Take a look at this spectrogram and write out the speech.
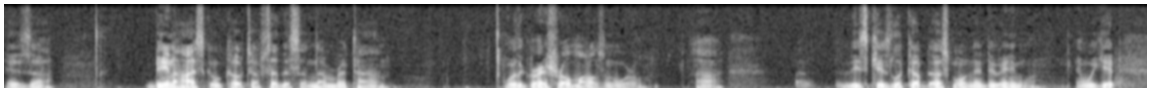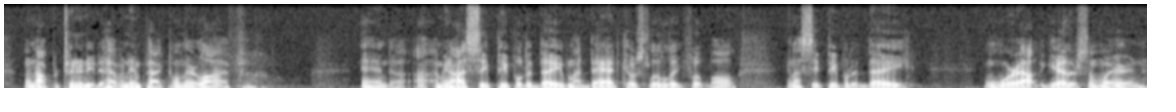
is uh, being a high school coach. I've said this a number of times. We're the greatest role models in the world. Uh, these kids look up to us more than they do anyone, and we get an opportunity to have an impact on their life and uh, I, I mean, I see people today. My dad coached little league football, and I see people today when we're out together somewhere, and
